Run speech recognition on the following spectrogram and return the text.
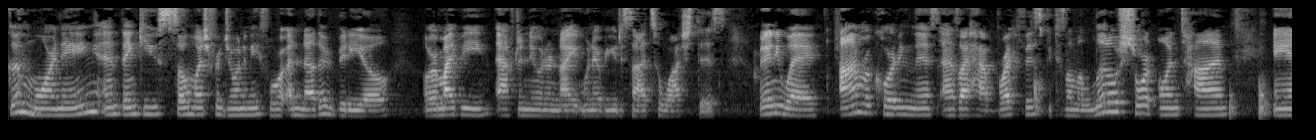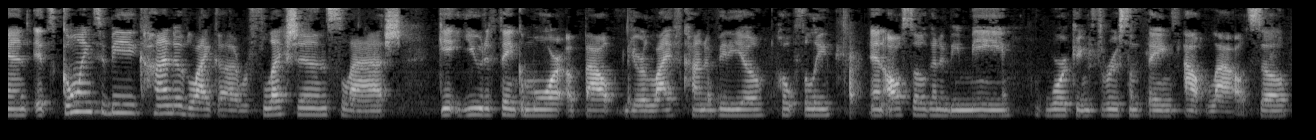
Good morning, and thank you so much for joining me for another video, or it might be afternoon or night whenever you decide to watch this. But anyway, I'm recording this as I have breakfast because I'm a little short on time, and it's going to be kind of like a reflection slash get you to think more about your life kind of video, hopefully, and also going to be me working through some things out loud. So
